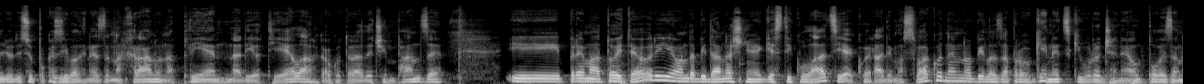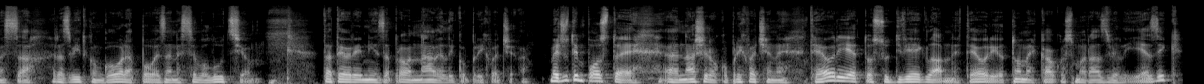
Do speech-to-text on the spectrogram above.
ljudi su pokazivali, ne znam, na hranu, na plijen, na dio tijela, kako to rade čimpanze. I prema toj teoriji onda bi današnje gestikulacije koje radimo svakodnevno bile zapravo genetski urođene, povezane sa razvitkom govora, povezane s evolucijom. Ta teorija nije zapravo naveliko prihvaćena. Međutim, postoje e, naširoko prihvaćene teorije, to su dvije glavne teorije o tome kako smo razvili jezik.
